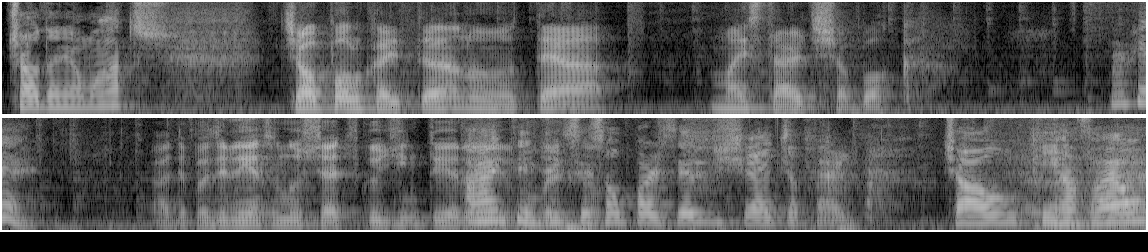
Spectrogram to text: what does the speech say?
Tchau, Daniel Matos. Tchau, Paulo Caetano. Até mais tarde, Chaboca. Por quê? Ah, depois ele entra no chat e fica o dia inteiro. Ah, entendi vocês são parceiros de chat à tarde. Tchau, Kim Rafael.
